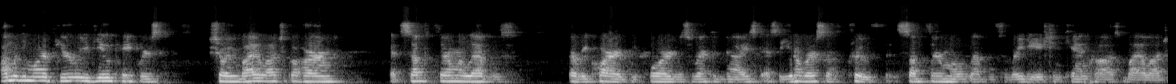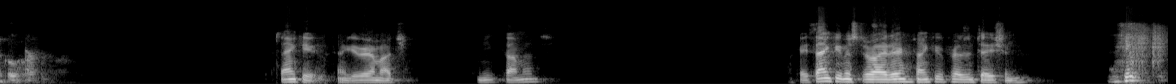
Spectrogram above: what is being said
How many more peer review papers showing biological harm at subthermal levels are required before it is recognized as a universal truth that subthermal levels of radiation can cause biological harm? Thank you. Thank you very much. Any comments? Okay, thank you, Mr. Ryder. Thank you for your presentation. Thank you.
